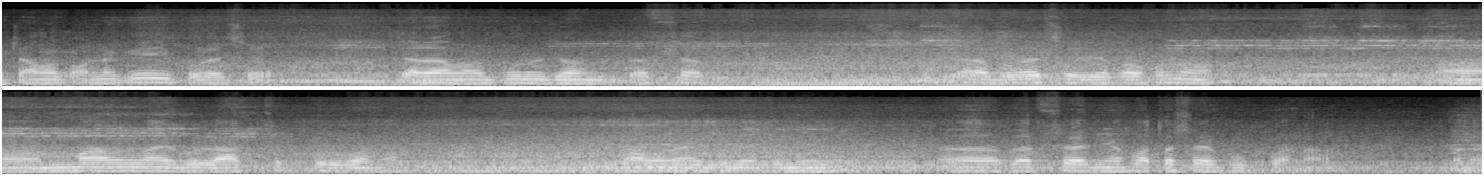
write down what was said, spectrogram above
এটা আমাকে অনেকেই বলেছে। যারা আমার গুরুজন ব্যবসার যারা বলেছে যে কখনো মাল নাই বলে আক্ষেপ করব না। মাল নাই বলে তুমি ব্যবসায় নিয়ে হতাশায় ভুগবা না। মানে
